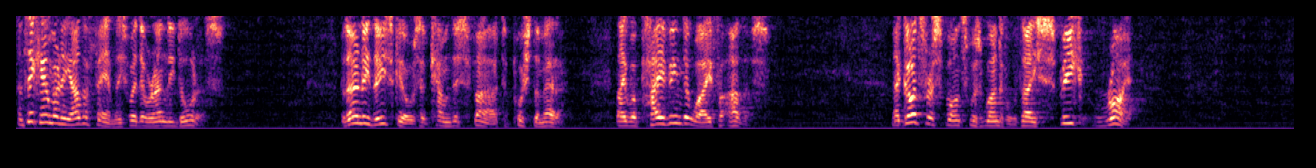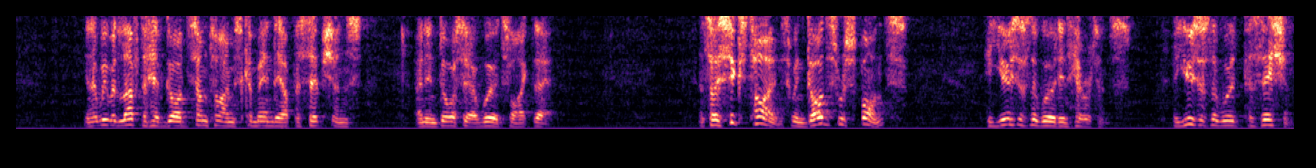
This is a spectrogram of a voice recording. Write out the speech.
and think how many other families where there were only daughters. But only these girls had come this far to push the matter. They were paving the way for others. Now, God's response was wonderful. They speak right. You know, we would love to have God sometimes commend our perceptions and endorse our words like that. And so, six times when God's response, he uses the word inheritance, he uses the word possession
